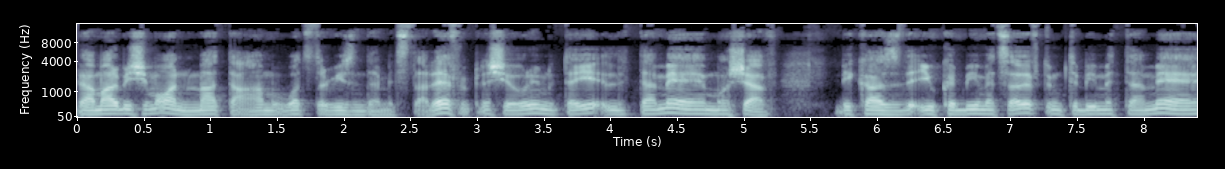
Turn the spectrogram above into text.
ואמר רבי שמעון, מה טעם? What's the reason they're מצטרף? מפני שיעורים לטמא מושב. Because you could be מצטרף to be מטמא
